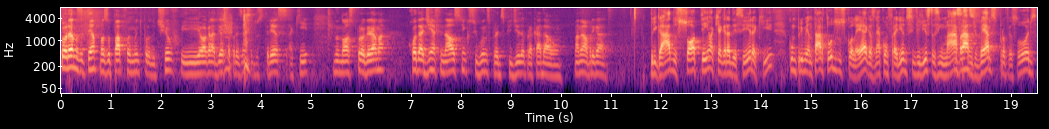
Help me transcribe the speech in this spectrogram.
Estouramos o tempo, mas o papo foi muito produtivo e eu agradeço a presença dos três aqui no nosso programa. Rodadinha final, cinco segundos para despedida para cada um. Manuel, obrigado. Obrigado, só tenho a que agradecer aqui, cumprimentar todos os colegas, né? A Confraria dos Civilistas em massa, Abraço. são diversos professores,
